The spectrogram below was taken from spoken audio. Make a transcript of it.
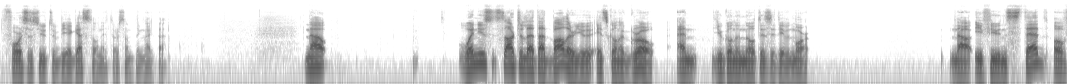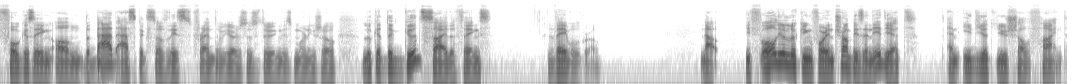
forces you to be a guest on it or something like that. Now, when you start to let that bother you, it's going to grow and you're going to notice it even more. Now, if you instead of focusing on the bad aspects of this friend of yours who's doing this morning show, look at the good side of things, they will grow. Now, if all you're looking for in Trump is an idiot, an idiot you shall find.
